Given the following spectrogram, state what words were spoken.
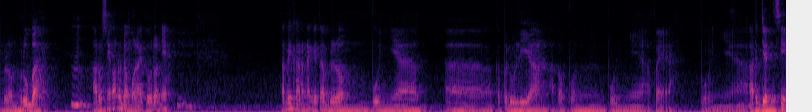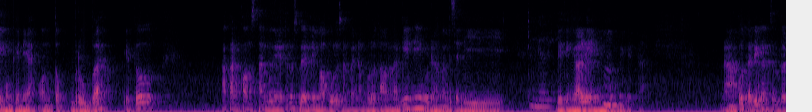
belum berubah. Hmm. Harusnya kan udah mulai turun ya. Tapi karena kita belum punya eh, kepedulian ataupun punya apa ya, punya urgensi mungkin ya untuk berubah, itu akan konstan begini terus dan 50 sampai 60 tahun lagi ini udah nggak bisa di tinggal ditinggalin Hmm. bumi kita. Nah aku tadi kan sempat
